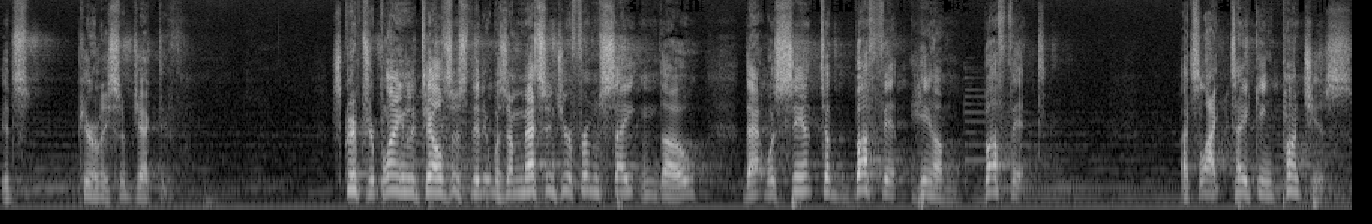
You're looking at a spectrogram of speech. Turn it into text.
It's purely subjective. Scripture plainly tells us that it was a messenger from Satan, though, that was sent to buffet him. Buffet. That's like taking punches.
